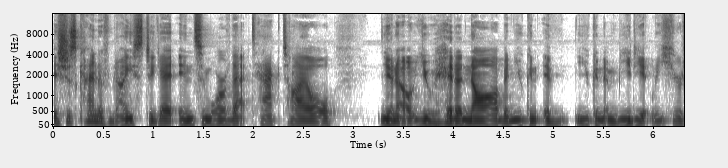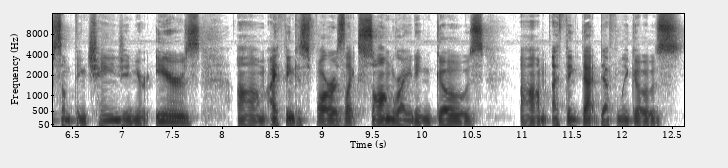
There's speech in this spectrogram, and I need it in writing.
It's just kind of nice to get into more of that tactile you know you hit a knob and you can you can immediately hear something change in your ears um, i think as far as like songwriting goes um, I think that definitely goes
